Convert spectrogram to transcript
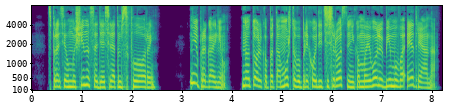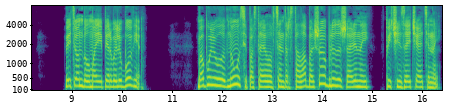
— спросил мужчина, садясь рядом с Флорой. «Не прогоню, но только потому, что вы приходитесь родственником моего любимого Эдриана. Ведь он был моей первой любовью». Бабуля улыбнулась и поставила в центр стола большое блюдо жареной в печи зайчатиной,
